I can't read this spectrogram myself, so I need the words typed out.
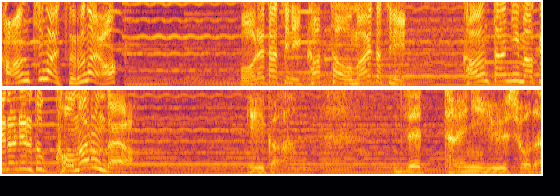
勘違いするなよ俺たちに勝ったお前たちに簡単に負けられると困るんだよ。いいか。絶対に優勝だ。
